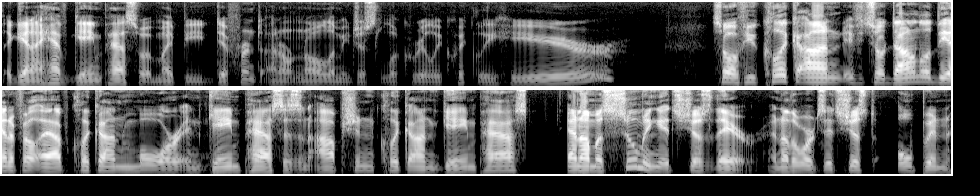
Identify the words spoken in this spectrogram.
Again, I have Game Pass so it might be different. I don't know. Let me just look really quickly here. So if you click on if you, so download the NFL app, click on more and Game Pass is an option. Click on Game Pass and I'm assuming it's just there. In other words, it's just open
